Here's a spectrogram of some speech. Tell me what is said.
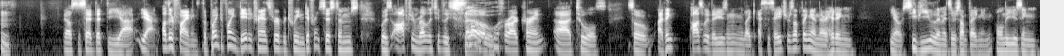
They also said that the uh, yeah other findings, the point-to-point data transfer between different systems was often relatively slow, Slow. for our current uh, tools. So I think possibly they're using like SSH or something, and they're hitting you know CPU limits or something, and only using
